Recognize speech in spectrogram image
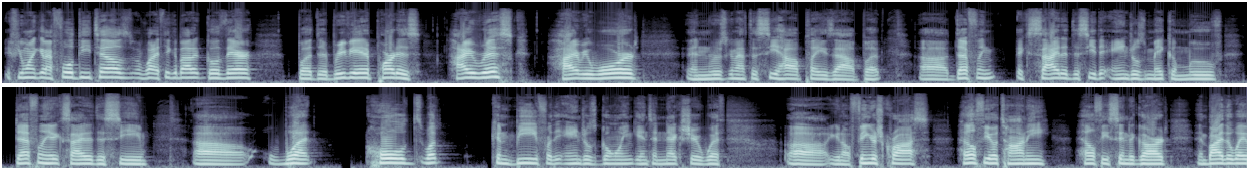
if you want to get my full details of what I think about it, go there. But the abbreviated part is high risk, high reward, and we're just gonna have to see how it plays out. But uh, definitely excited to see the Angels make a move. Definitely excited to see uh, what holds, what can be for the Angels going into next year with, uh, you know, fingers crossed, healthy Ohtani, healthy Syndergaard. And by the way,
